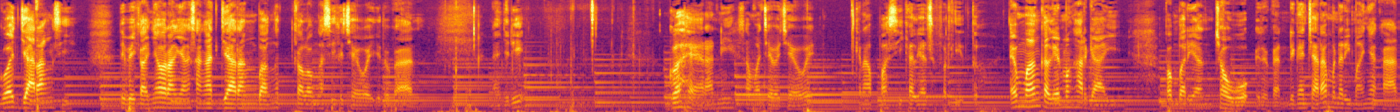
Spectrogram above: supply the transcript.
Gue jarang sih tipikalnya orang yang sangat jarang banget kalau ngasih ke cewek gitu kan. Nah jadi gue heran nih sama cewek-cewek kenapa sih kalian seperti itu emang kalian menghargai pemberian cowok gitu kan? Dengan cara menerimanya kan?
